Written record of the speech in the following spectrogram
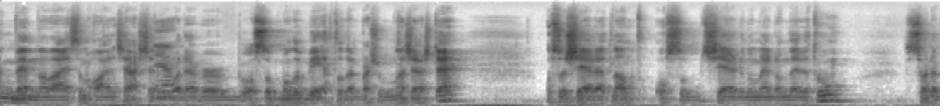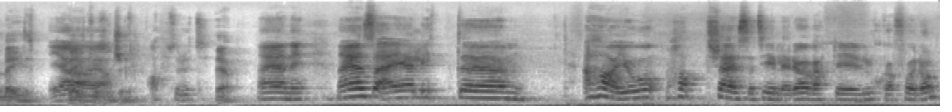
en venn av deg som har en kjæreste, Ja. whatever, og så på en måte vet at den personen har kjæreste, og så skjer det et eller annet, og så skjer det noe mellom dere to, så er det begge, Ja, begge ja, to skyld. absolutt. Ja. Nei, jeg er enig. Nei, altså, jeg er litt uh, Jeg har jo hatt kjæreste tidligere og vært i lukka forhold.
